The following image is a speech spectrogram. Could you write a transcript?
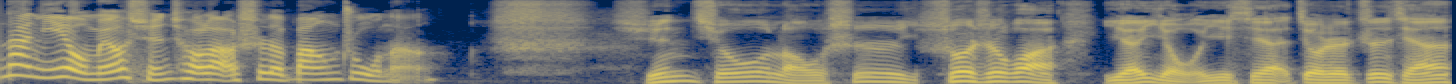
那你有没有寻求老师的帮助呢？寻求老师，说实话也有一些，就是之前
